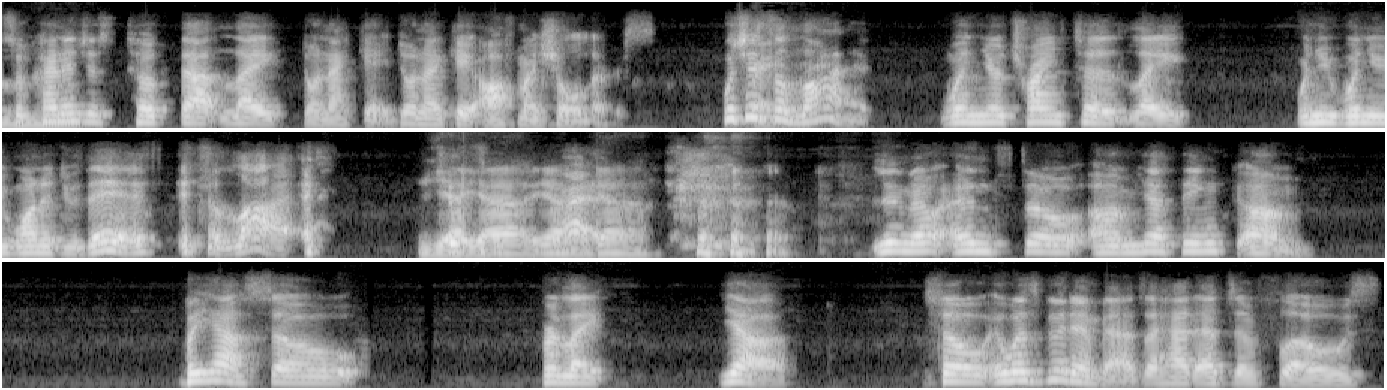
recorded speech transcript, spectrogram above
So mhm. kind of just took that like don't not get don't not get off my shoulders, which is a lot when you're trying to like when you when you want to do this, it's a lot, yeah, yeah, yeah, yeah. you know. And so um yeah, I think um, but yeah, so for like yeah, so it was good and bad. I had ebbs and flows,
